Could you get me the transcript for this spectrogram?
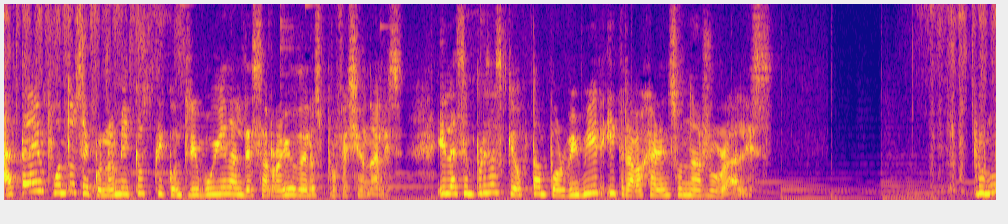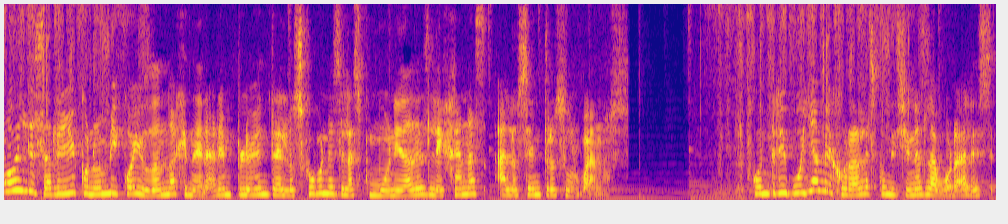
Atraen fondos económicos que contribuyen al desarrollo de los profesionales y las empresas que optan por vivir y trabajar en zonas rurales. Promueve el desarrollo económico ayudando a generar empleo entre los jóvenes de las comunidades lejanas a los centros urbanos. Contribuye a mejorar las condiciones laborales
